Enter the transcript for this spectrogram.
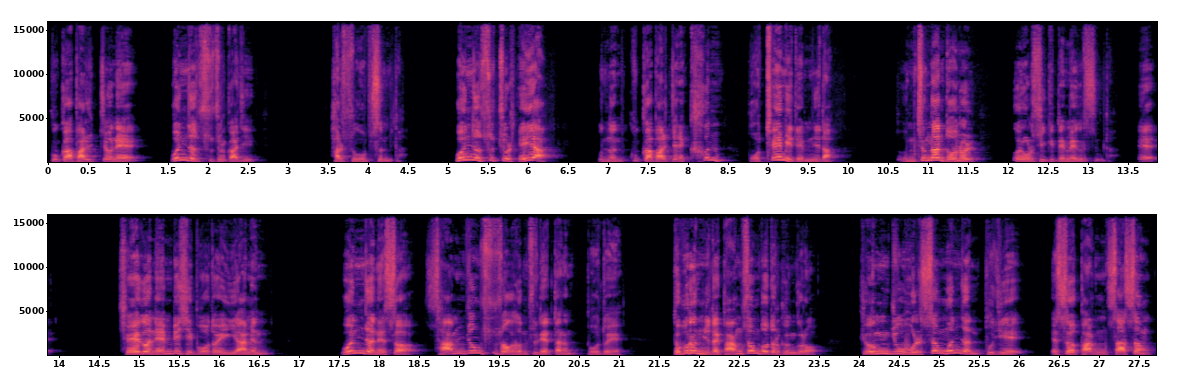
국가 발전의 원전 수출까지 할 수가 없습니다. 원전 수출해야 우리는 국가 발전에 큰 보탬이 됩니다. 엄청난 돈을 끌어올 수 있기 때문에 그렇습니다. 최근 MBC 보도에 의하면 원전에서 삼중수소가 검출됐다는 보도에 더불어민주당의 방송보도를 근거로 경주 월성 원전 부지에서 방사성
